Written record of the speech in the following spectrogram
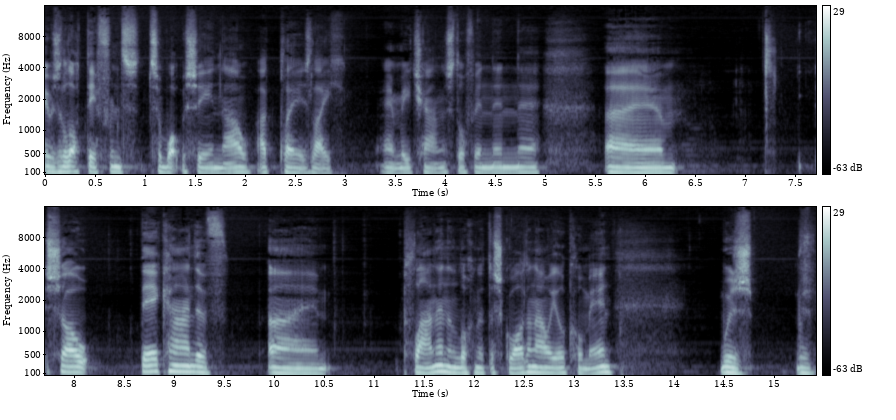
it was a lot different to what we're seeing now. Had players like Emre Can and stuff in in there. Um, so they're kind of um, planning and looking at the squad and how he'll come in was was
